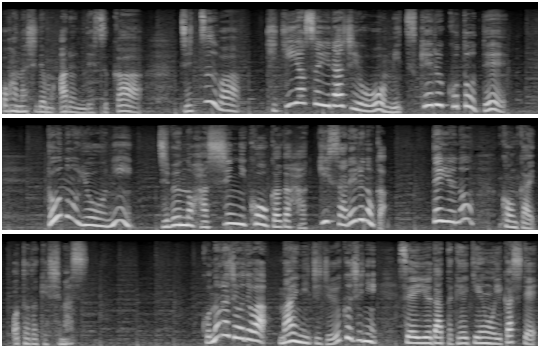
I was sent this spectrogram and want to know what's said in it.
お話でもあるんですが、実は聞きやすいラジオを見つけることで、どのように自分の発信に効果が発揮されるのかっていうのを今回お届けします。このラジオでは毎日19時に声優だった経験を活かして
